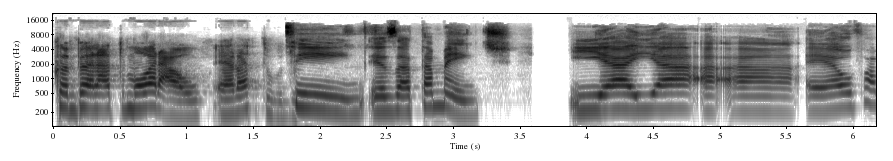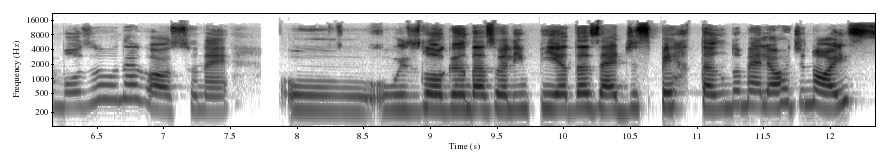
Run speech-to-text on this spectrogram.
campeonato moral, era tudo. Sim, exatamente. E aí a, a, a, é o famoso negócio, né? O, o slogan das Olimpíadas é despertando o melhor de nós.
